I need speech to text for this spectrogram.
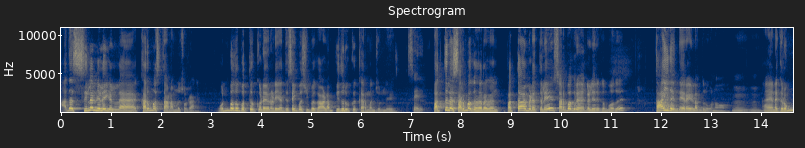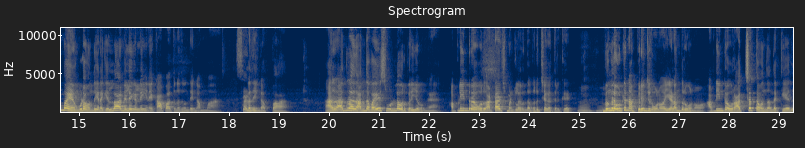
அதை சில நிலைகளில் கர்மஸ்தானம்னு சொல்கிறாங்க ஒன்பது பத்துக்குடையவனுடைய திசை பசிப்பு காலம் பிதுருக்கு கர்மம் சொல்லு. சரி. பத்தில் சர்ம கிரகம் பத்தாம் இடத்திலே சர்வ கிரகங்கள் இருக்கும்போது தாய் தந்தையரை இழந்துருவணும் ம், ம். அஹ் எனக்கு ரொம்ப என் கூட வந்து எனக்கு எல்லா நிலைகள்லையும் என்னை காப்பாத்துனது வந்து எங்கள் அம்மா. அல்லது எங்கள் அப்பா அது அதில் அது அந்த வயசு உள்ள ஒரு பெரியவங்க அப்படின்ற ஒரு அட்டாச்மெண்ட்ல இருந்த விருச்சகத்திற்கு. இவங்களை விட்டு நான் பிரிஞ்சிருவனோ இழந்துருவனோ அப்படின்ற ஒரு அச்சத்தை வந்து அந்த கேது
